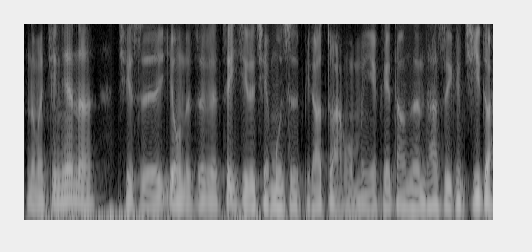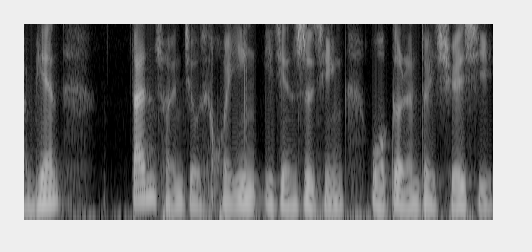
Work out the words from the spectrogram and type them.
那么今天呢，其实用的这个这一集的节目是比较短，我们也可以当成它是一个极短篇。单纯就回应一件事情，我个人对学习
